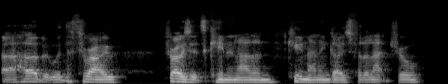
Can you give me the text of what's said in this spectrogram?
uh, Herbert with the throw, throws it to Keenan Allen. Keenan Allen goes for the lateral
